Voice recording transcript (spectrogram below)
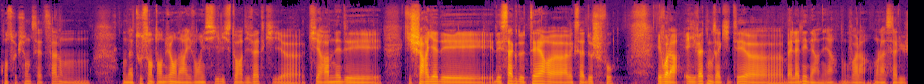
construction de cette salle. On, on a tous entendu en arrivant ici l'histoire d'Yvette qui, euh, qui ramenait des, qui charriait des, des sacs de terre euh, avec sa deux chevaux. Et voilà, et Yvette nous a quittés euh, ben, l'année dernière, donc voilà, on la salue.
